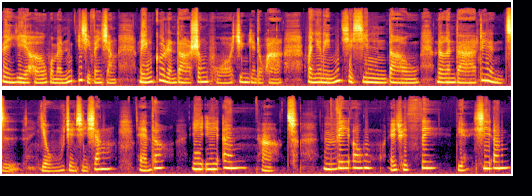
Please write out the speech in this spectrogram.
愿意和我们一起分享您个人的生活经验的话，欢迎您写信到乐恩的电子邮件信箱，l e e n at v o h c 点 c n。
